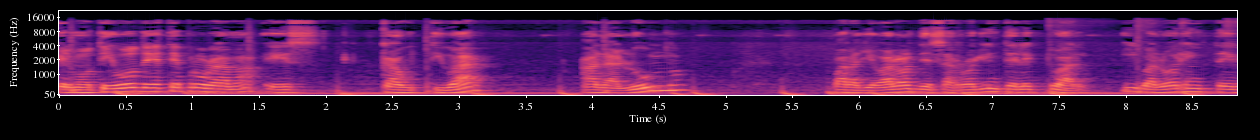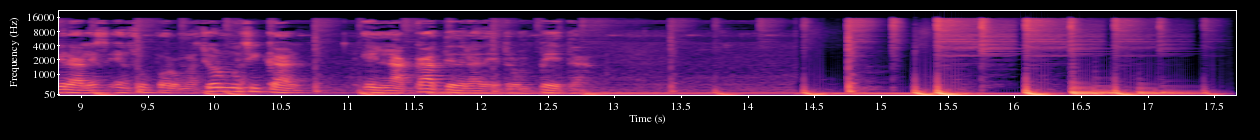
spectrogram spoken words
El motivo de este programa es cautivar al alumno para llevarlo al desarrollo intelectual y valores integrales en su formación musical en la cátedra de trompeta.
